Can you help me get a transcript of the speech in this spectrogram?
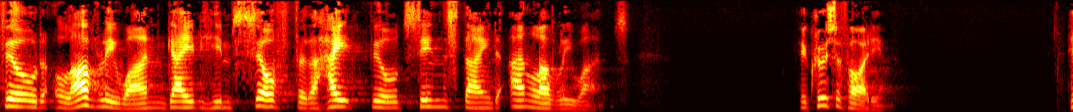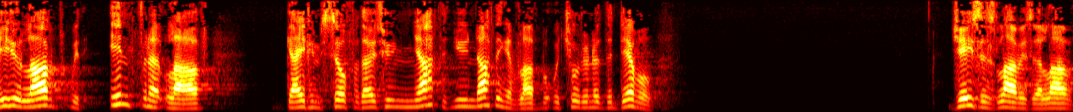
filled, lovely one gave himself for the hate filled, sin stained, unlovely ones who crucified him. He who loved with infinite love gave himself for those who knew nothing of love but were children of the devil. Jesus' love is a love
